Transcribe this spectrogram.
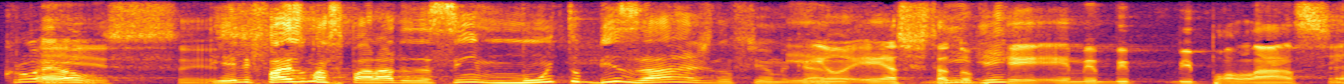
cruel. Isso, E isso. ele faz umas paradas assim muito bizarras no filme, E cara. é é assustador Ninguém- porque é meio bi- bipolar, assim, É.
